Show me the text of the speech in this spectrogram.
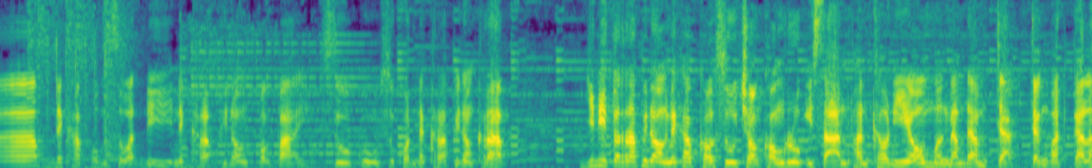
ครับนะครับผมสวัสดีนะครับพี่น้องปองปายสู้กูสุคนนะครับพี่น้องครับ ยินดีต้อนรับพี่น้องนะครับเข้าสู่ช่องของลูกอีสานพันข้าวเหนียว เมืองน้ำดำจากจังหวัดกาฬ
